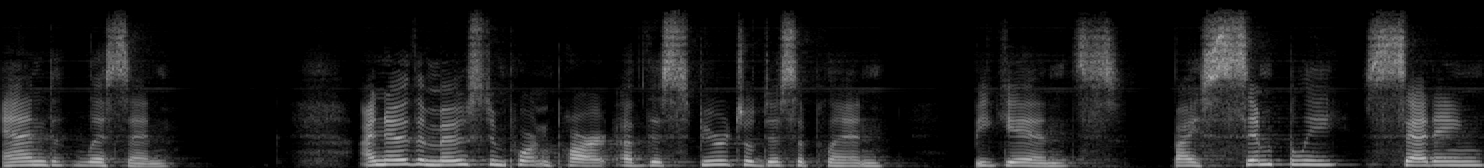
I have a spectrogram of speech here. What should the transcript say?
and listen. I know the most important part of this spiritual discipline begins by simply setting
